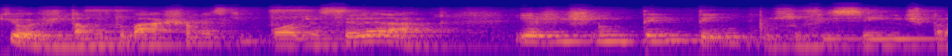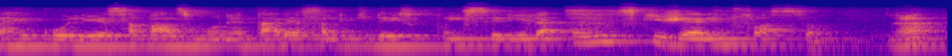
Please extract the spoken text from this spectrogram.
que hoje está muito baixa, mas que pode acelerar. E a gente não tem tempo suficiente para recolher essa base monetária, essa liquidez que foi inserida antes que gere inflação. Né?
